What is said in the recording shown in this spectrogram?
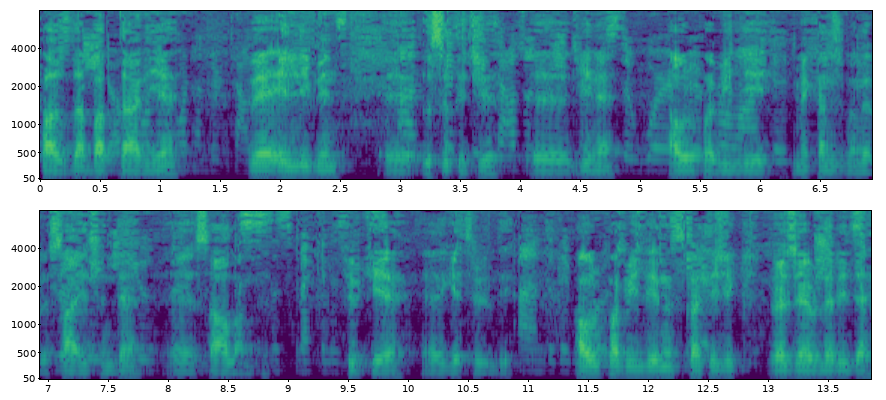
fazla battaniye ve 50 bin ısıtıcı yine Avrupa Birliği mekanizmaları sayesinde sağlandı. Türkiye'ye getirildi. Avrupa Birliği'nin stratejik rezervleri de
